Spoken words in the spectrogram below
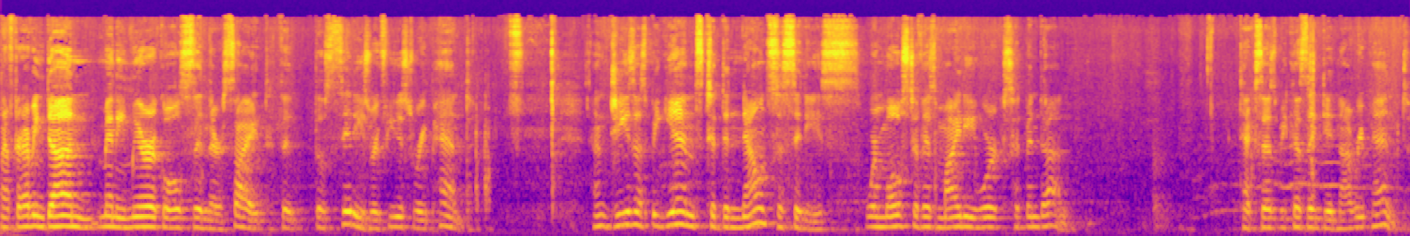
after having done many miracles in their sight, the, those cities refused to repent. And Jesus begins to denounce the cities where most of his mighty works had been done. Text says, because they did not repent.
